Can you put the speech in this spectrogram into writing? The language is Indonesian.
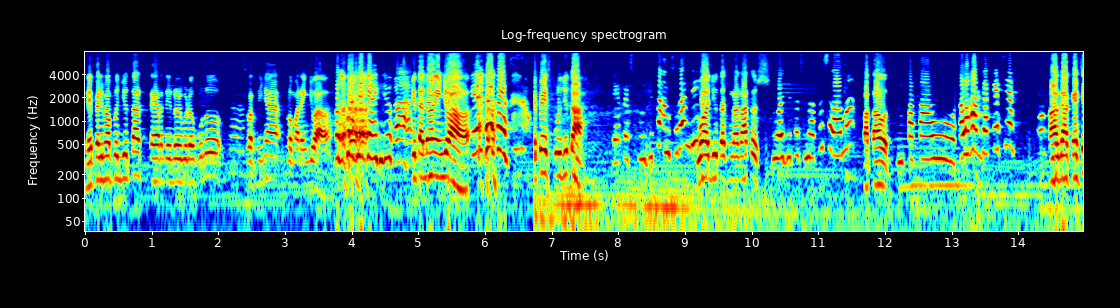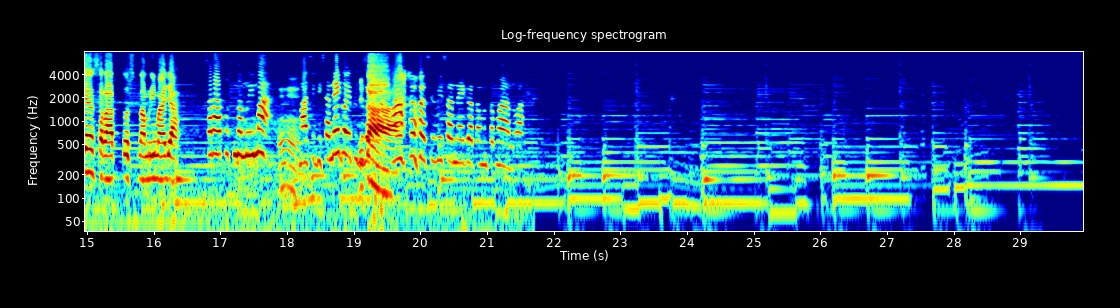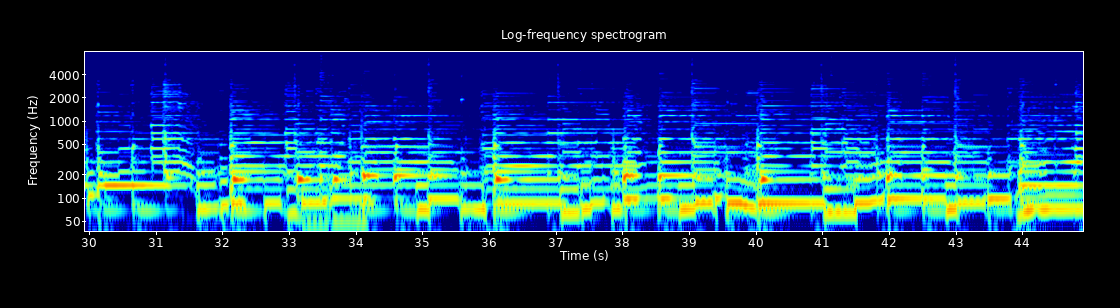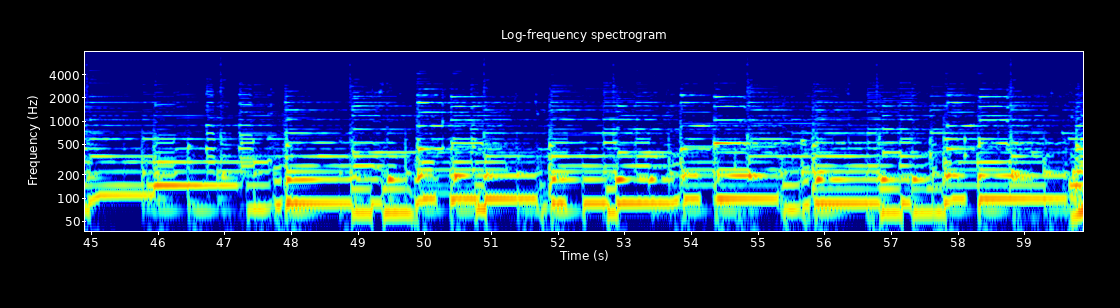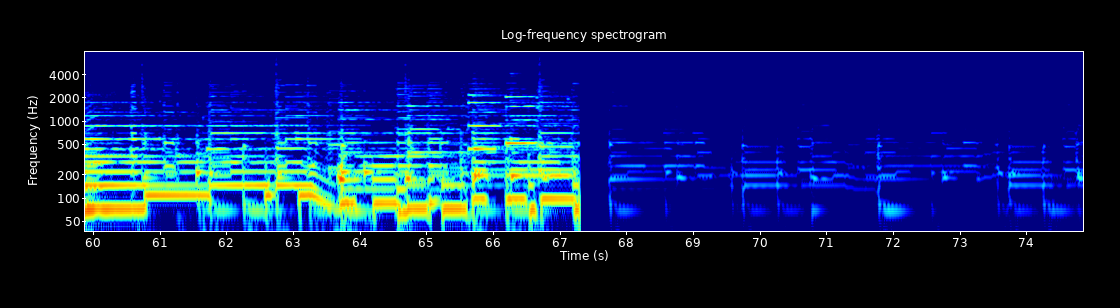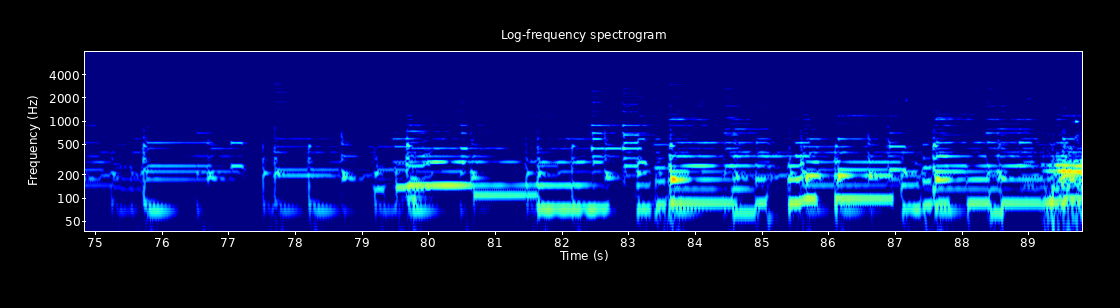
DP 50 juta, TRD 2020 sepertinya belum ada yang jual. Belum ada yang jual. Kita doang yang jual. DP 10 juta, DP 10 juta angsuran di 2 juta 900, 2 juta 900 selama 4 tahun. 4 tahun. Kalau harga cashnya oh, Harga cashnya 165 aja. 165 Mm-mm. masih bisa nego itu Bisa. juga. masih bisa nego teman-teman. Wah.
